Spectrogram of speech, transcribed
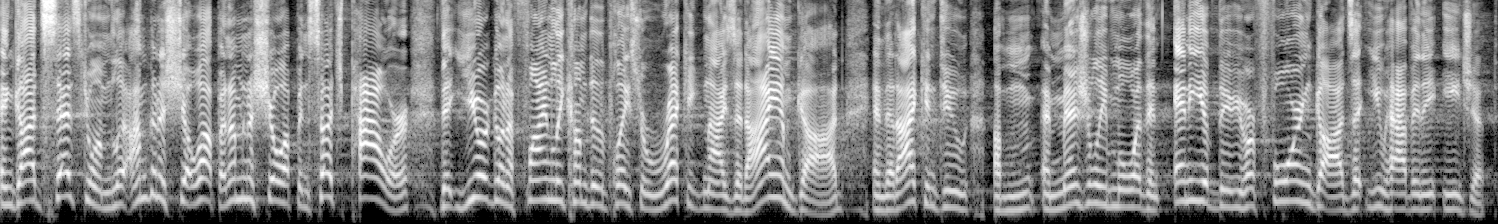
And God says to him, I'm going to show up, and I'm going to show up in such power that you're going to finally come to the place to recognize that I am God and that I can do immeasurably more than any of the, your foreign gods that you have in Egypt.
